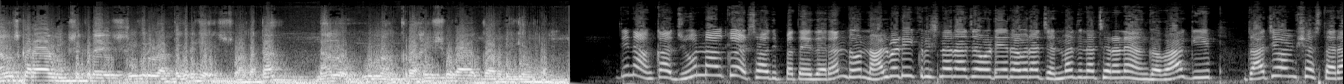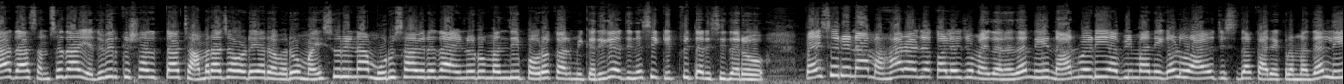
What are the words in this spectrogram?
ನಮಸ್ಕಾರ ವೀಕ್ಷಕರೇ ಶ್ರೀಗಿರಿ ವಾರ್ತೆಗರಿಗೆ ಸ್ವಾಗತ. ನಾನು ನಿಮ್ಮ ಗ್ರಹೇಶ್ವರ ಗಾರ್ಡಿಗೇಂದ್ರ ದಿನಾಂಕ ಜೂನ್ ನಾಲ್ಕು, ಎರಡ್ ಸಾವಿರದ ಇಪ್ಪತ್ತೈದರಂದು ನಾಲ್ವಡಿ ಕೃಷ್ಣರಾಜ ಒಡೆಯರ್ ಅವರ ಜನ್ಮ ದಿನಾಚರಣೆ ಅಂಗವಾಗಿ ರಾಜವಂಶಸ್ಥರಾದ ಸಂಸದ ಯದುವೀರ್ ಕೃಷ್ಣದತ್ತ ಚಾಮರಾಜ ಒಡೆಯರ್ ಅವರು ಮೈಸೂರಿನ ಮೂರು ಸಾವಿರದ ಐನೂರು ಮಂದಿ ಪೌರಕಾರ್ಮಿಕರಿಗೆ ದಿನಸಿ ಕಿಟ್ ವಿತರಿಸಿದರು. ಮೈಸೂರಿನ ಮಹಾರಾಜ ಕಾಲೇಜು ಮೈದಾನದಲ್ಲಿ ನಾನ್ವಡಿ ಅಭಿಮಾನಿಗಳು ಆಯೋಜಿಸಿದ ಕಾರ್ಯಕ್ರಮದಲ್ಲಿ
